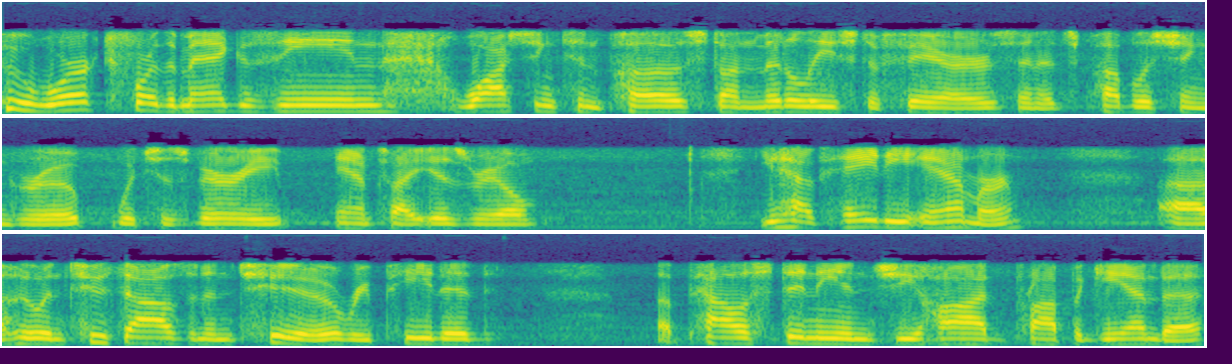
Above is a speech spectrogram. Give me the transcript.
who worked for the magazine Washington Post on Middle East affairs and its publishing group, which is very anti Israel. You have Hady Amr, uh, who in 2002 repeated Palestinian jihad propaganda,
